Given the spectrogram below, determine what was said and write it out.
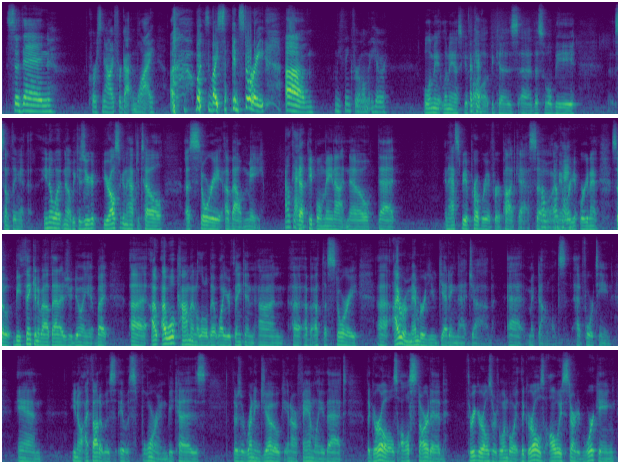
so then, course, now I've forgotten why. my, my second story. Um, let me think for a moment here. Well, let me let me ask you a follow up okay. because uh, this will be something. You know what? No, because you're you're also going to have to tell a story about me. Okay. That people may not know that and has to be appropriate for a podcast. So oh, okay. I mean, we're we're gonna so be thinking about that as you're doing it. But uh, I, I, will comment a little bit while you're thinking on uh, about the story. Uh, I remember you getting that job at McDonald's at 14, and you know I thought it was it was foreign because there's a running joke in our family that the girls all started three girls or one boy. The girls always started working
